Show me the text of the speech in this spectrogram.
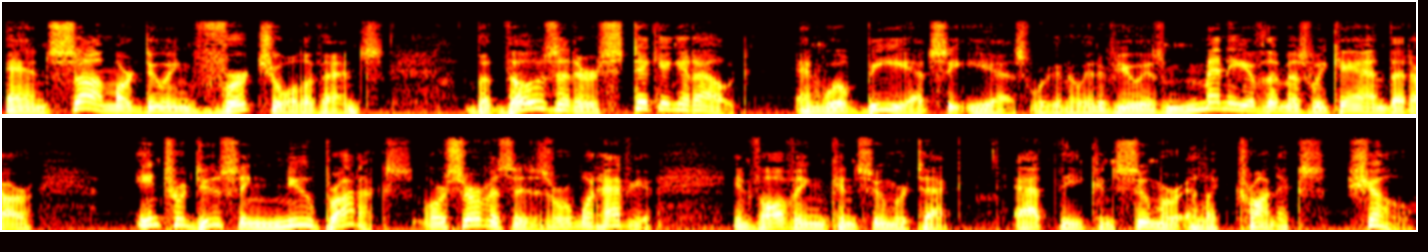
And some are doing virtual events, but those that are sticking it out and will be at CES, we're going to interview as many of them as we can that are introducing new products or services or what have you involving consumer tech at the Consumer Electronics Show,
